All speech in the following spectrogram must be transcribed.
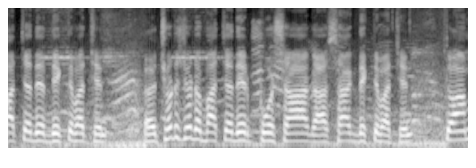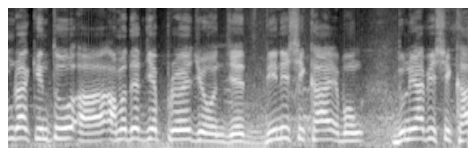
বাচ্চাদের দেখতে পাচ্ছেন ছোট ছোট বাচ্চাদের পোশাক, আশাক দেখতে পাচ্ছেন। তো আমরা কিন্তু আমাদের যে প্রয়োজন যে দিনী শিক্ষা এবং দুনিয়াবী শিক্ষা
